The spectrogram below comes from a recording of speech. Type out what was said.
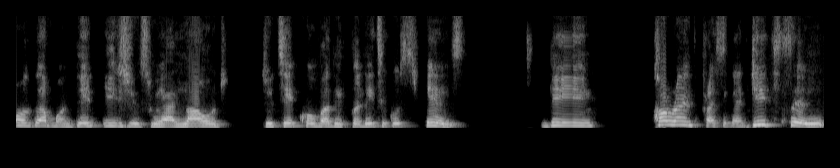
Other mundane issues were allowed to take over the political space. The current president did say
